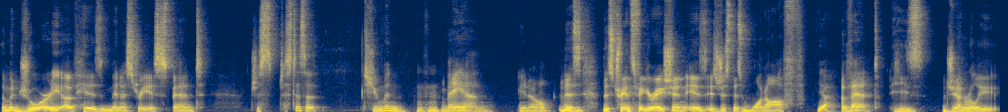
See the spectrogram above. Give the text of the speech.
the majority of his ministry is spent just just as a human mm-hmm. man. You know, this mm-hmm. this transfiguration is is just this one off Yeah. event. He's generally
